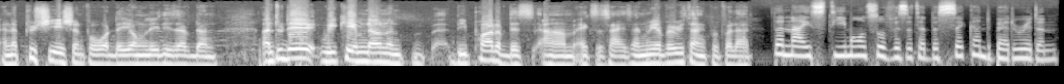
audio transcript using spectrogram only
an appreciation for what the young ladies have done. And today we came down and be part of this um, exercise, and we are very thankful for that. The NICE team also visited the sick and bedridden.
